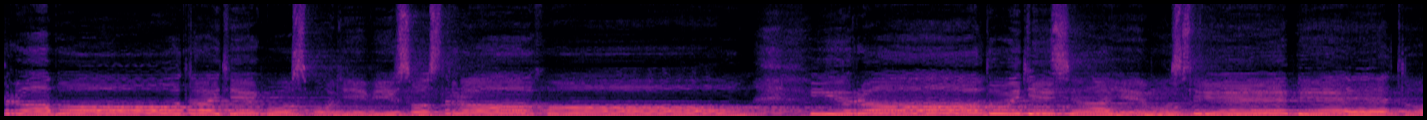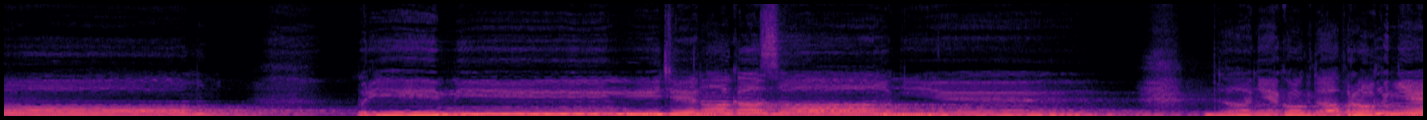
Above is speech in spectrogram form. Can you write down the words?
Работайте, Господи, ви со страхом, и радуйтесь Ему с трепетом. Примите наказание, да некогда прогневается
